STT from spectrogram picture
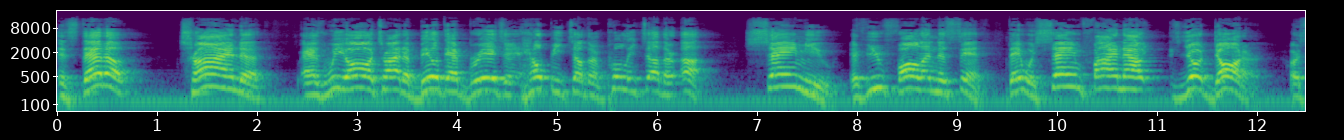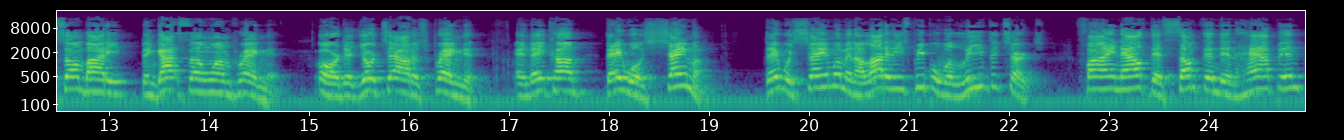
Instead of trying to, as we all try to build that bridge and help each other and pull each other up, shame you if you fall into sin. They would shame find out your daughter or somebody then got someone pregnant or that your child is pregnant and they come, they will shame them. They will shame them and a lot of these people will leave the church find out that something didn't happen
